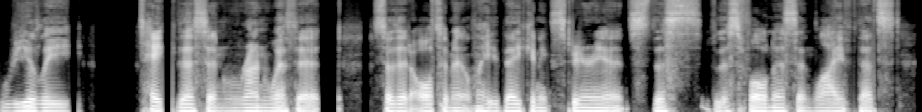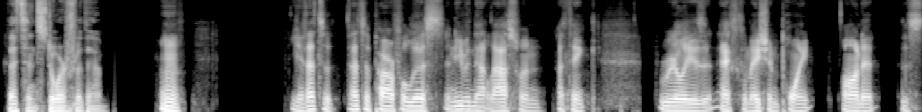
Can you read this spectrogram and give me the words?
really take this and run with it so that ultimately they can experience this this fullness and life that's that's in store for them. Mm. Yeah, that's a that's a powerful list and even that last one I think really is an exclamation point on it. This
